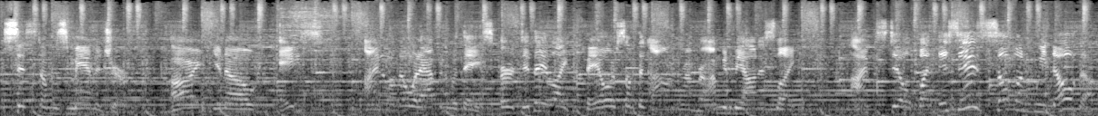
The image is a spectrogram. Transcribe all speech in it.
Systems manager. Alright, you know, Ace, I don't know what happened with Ace. Or did they, like, fail or something? I don't remember. I'm gonna be honest, like, I'm still, but this is someone we know, though.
